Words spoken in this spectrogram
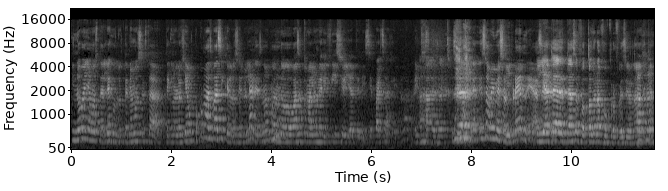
Y no vayamos tan lejos, lo tenemos esta tecnología un poco más básica en los celulares, ¿no? Cuando vas a tomarle un edificio y ya te dice paisaje, ¿no? Ajá, exacto. O sea, eso a mí me sorprende. Y ya te, te hace fotógrafo profesional. Ajá.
